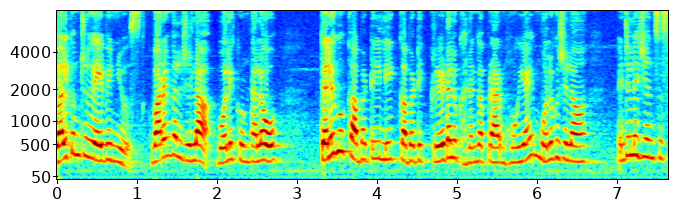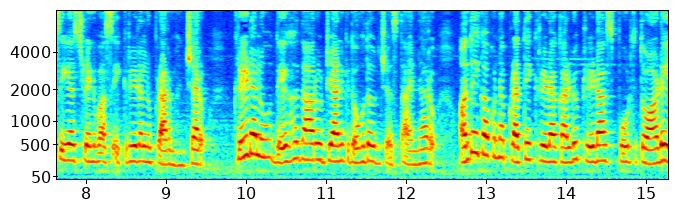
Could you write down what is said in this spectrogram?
Welcome to AV news. Warangal జిల్లా బోలికుంటలో తెలుగు కబడ్డీ లీగ్ కబడ్డీ క్రీడలు ఘనంగా ప్రారంభమయ్యాయి. ములుగు జిల్లా ఇంటెలిజెన్స్ సీఎస్ శ్రీనివాస్ ఈ క్రీడలను ప్రారంభించారు. క్రీడలు దేహదారుఢ్యానికి దోహదం చేస్తాయన్నారు. అంతేకాకుండా ప్రతి క్రీడాకారుడు క్రీడా స్ఫూర్తితో ఆడి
